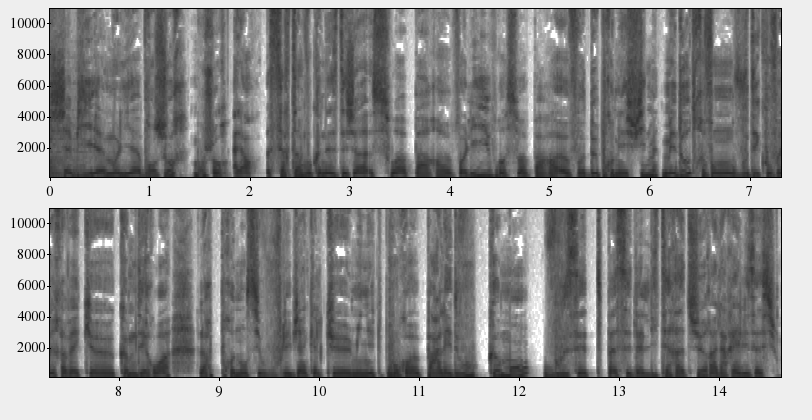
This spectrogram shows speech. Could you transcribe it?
Chabi Molia, bonjour. Bonjour. Alors, certains vous connaissent déjà soit par euh, vos livres, soit par euh, vos deux premiers films, mais d'autres vont vous découvrir avec euh, Comme des rois. Alors, prenons, si vous voulez bien, quelques minutes pour euh, parler de vous. Comment vous êtes passé de la littérature à la réalisation?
